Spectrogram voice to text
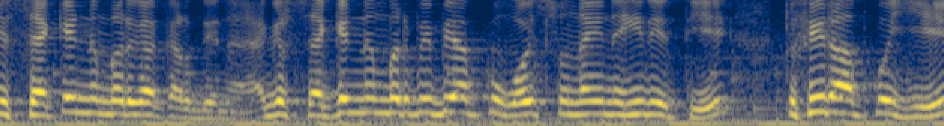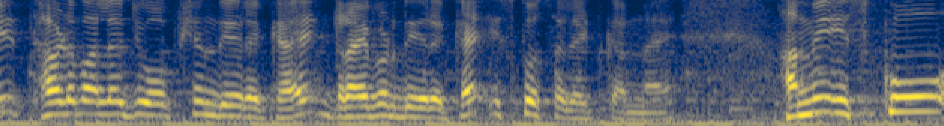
ये सेकंड नंबर का कर देना है। अगर सेकंड नंबर पे भी आपको वॉइस सुनाई नहीं देती है तो फिर आपको ये थर्ड वाला जो ऑप्शन दे रखा है ड्राइवर दे रखा है, इसको सेलेक्ट करना है। हमें इसको,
